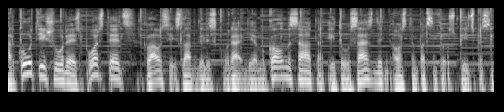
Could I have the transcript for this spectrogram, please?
Ar kūtīšu šoreiz porsteidz klausīs latviešu raidījumu kolonizāta Itū sasdiņa 18.15.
